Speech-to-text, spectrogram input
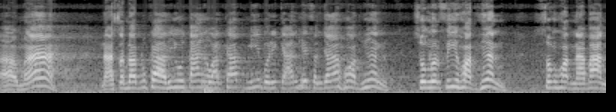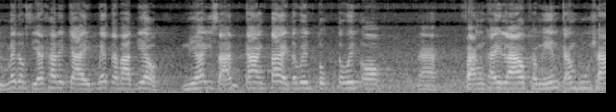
เอามานะสำหรับลูกค้าที่อยู่ต่างจังหวัดครับ มีบริการเฮ็ดสัญญาฮอดเฮือน ส่งรถฟรีฮอดเฮือนส่งฮอดหน้าบ้าน ไม่ต้องเสียค่าใช้จ่ายแม้แต่บาทเดียว เหนืออีสานกลางใต้ตะเวนตกตะเวนออกนะฝั่งไทยลาวเขมรกัมพูชา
